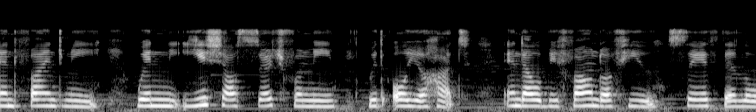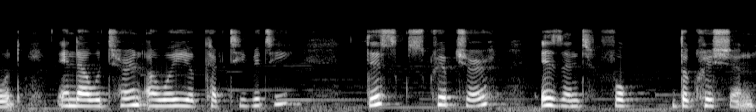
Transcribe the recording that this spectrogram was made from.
and find me when ye shall search for me with all your heart and I will be found of you, saith the Lord, and I will turn away your captivity. This scripture isn't for the Christian.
